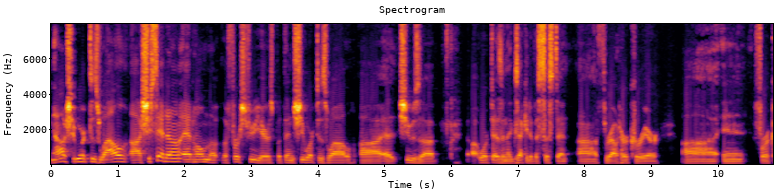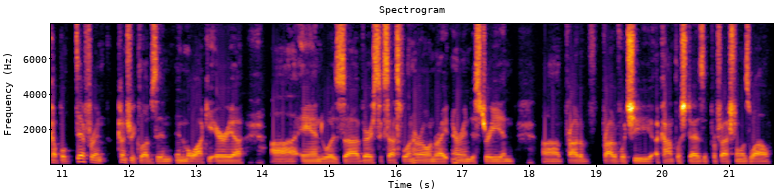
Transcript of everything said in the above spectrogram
No, she worked as well. Uh, she stayed at home the, the, first few years, but then she worked as well. Uh, she was uh, worked as an executive assistant uh, throughout her career Uh, in, for a couple different country clubs in, in the Milwaukee area, uh, and was uh, very successful in her own right in her industry, and proud of proud of what she accomplished as a professional as well.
